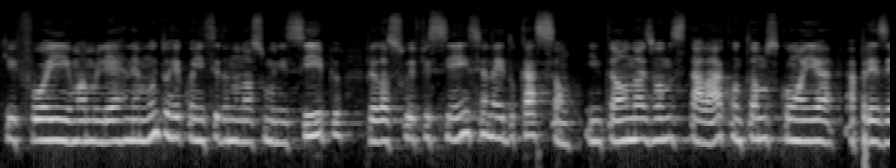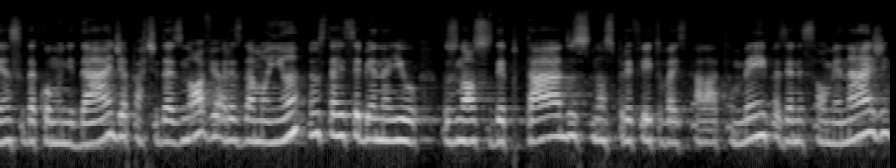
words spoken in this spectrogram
que foi uma mulher né, muito reconhecida no nosso município pela sua eficiência na educação. Então, nós vamos estar lá, contamos com aí a, a presença da comunidade a partir das 9 horas da manhã. Vamos estar recebendo aí o, os nossos deputados, nosso prefeito vai estar lá também fazendo essa homenagem.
